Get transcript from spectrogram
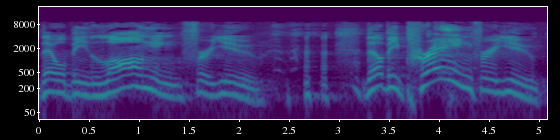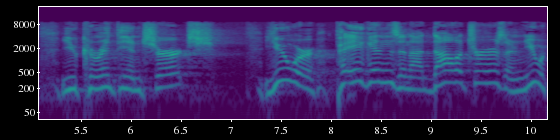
they will be longing for you. They'll be praying for you, you Corinthian church. You were pagans and idolaters, and you were,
